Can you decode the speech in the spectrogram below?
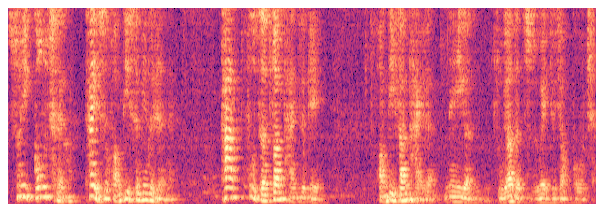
所以勾陈他也是皇帝身边的人呢，他负责端盘子给皇帝翻牌的那一个主要的职位就叫勾陈。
